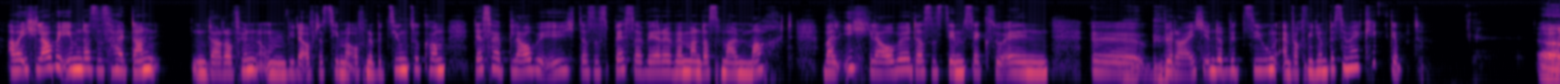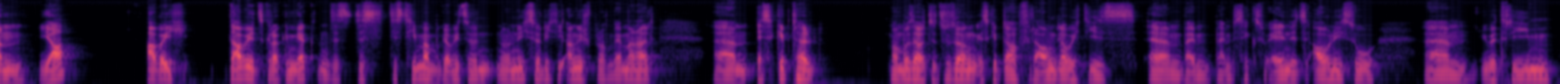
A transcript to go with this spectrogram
Aber ich glaube eben, dass es halt dann daraufhin, um wieder auf das Thema offene Beziehung zu kommen, deshalb glaube ich, dass es besser wäre, wenn man das mal macht, weil ich glaube, dass es dem sexuellen äh, Bereich in der Beziehung einfach wieder ein bisschen mehr Kick gibt. Ähm, ja, aber ich, da habe ich jetzt gerade gemerkt, und das, das, das Thema, glaube ich, so, noch nicht so richtig angesprochen, wenn man halt, ähm, es gibt halt, man muss auch dazu sagen, es gibt auch Frauen, glaube ich, die es ähm, beim, beim Sexuellen jetzt auch nicht so ähm, übertrieben,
